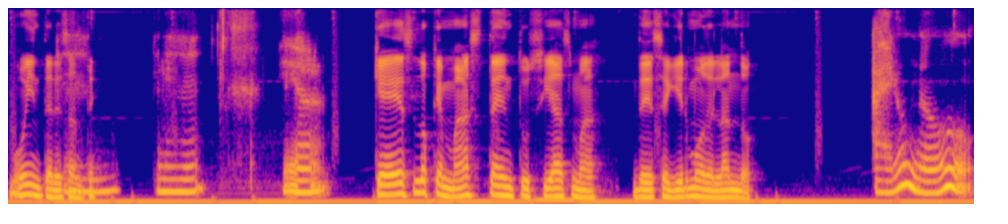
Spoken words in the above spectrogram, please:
Muy interesante. Yeah. ¿Qué es lo que más te entusiasma de seguir modelando? I don't know.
